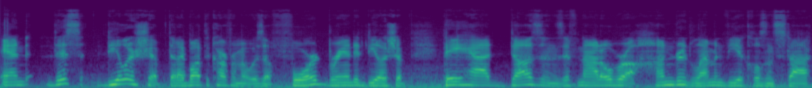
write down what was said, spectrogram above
And this dealership that I bought the car from, it was a Ford branded dealership. They had dozens, if not over a hundred lemon vehicles in stock.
